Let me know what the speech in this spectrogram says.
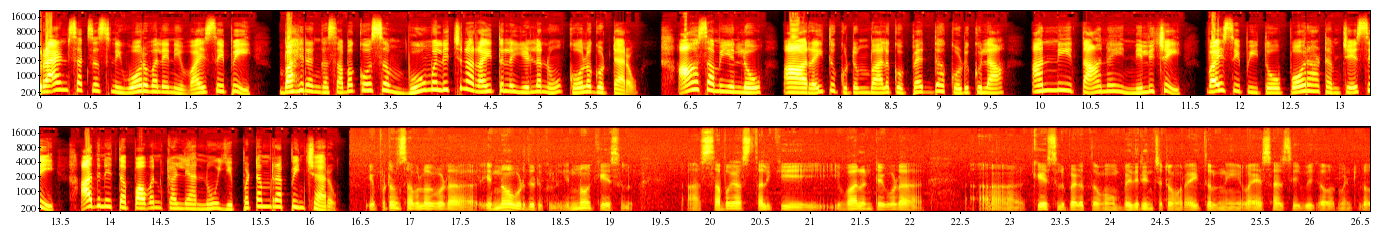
గ్రాండ్ సక్సెస్ని ఓర్వలేని వైసీపీ బహిరంగ సభ కోసం భూములిచ్చిన రైతుల ఇళ్ళను కోలగొట్టారు. ఆ సమయంలో ఆ రైతు కుటుంబాలకు పెద్ద కొడుకులా అన్నీ తానై నిలిచి వైసీపీతో పోరాటం చేసి అధినేత పవన్ కళ్యాణ్ను ఇప్పటం రప్పించారు. ఇప్పటం సభలో కూడా ఎన్నో ఒడిదుడుకులు ఎన్నో కేసులు. ఆ సభగా స్థలికి ఇవ్వాలంటే కూడా కేసులు పెడతాం బెదిరించడం రైతుల్ని వైఎస్ఆర్సీబీ గవర్నమెంట్లో.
